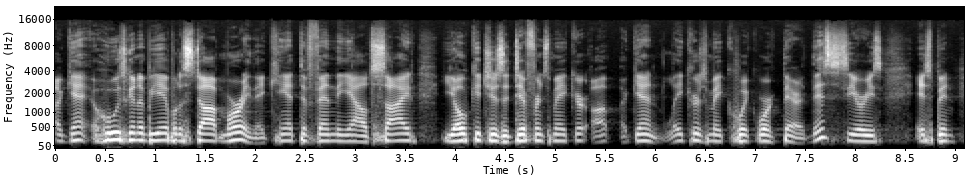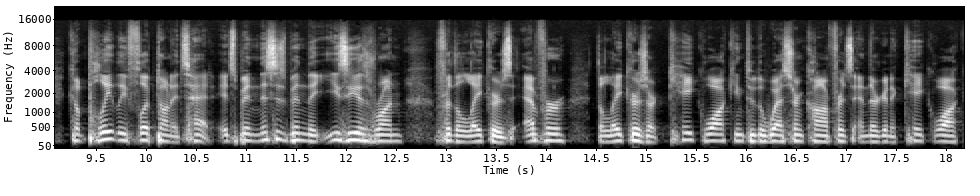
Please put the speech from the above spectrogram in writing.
Again, who's going to be able to stop Murray? They can't defend the outside. Jokic is a difference maker. Up again, Lakers make quick work there. This series has been completely flipped on its head. It's been this has been the easiest run for the Lakers ever. The Lakers are cakewalking through the Western Conference, and they're going to cakewalk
